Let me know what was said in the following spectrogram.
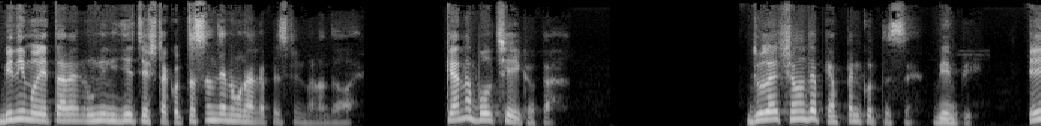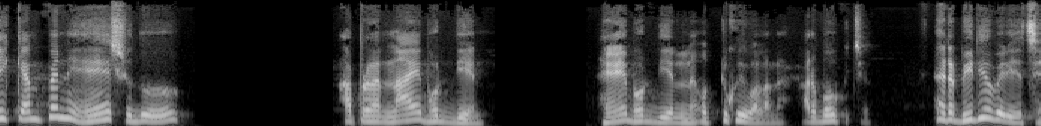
বিনিময়ে তারা উনি নিজে চেষ্টা করতেছেন যেন ওনারা প্রেসিডেন্ট বানাতে হয়। কেন বলছে এই কথা? জুলাই সনদে ক্যাম্পেইন করতেছে বিএনপি এই ক্যাম্পেইনে শুধু আপনারা নাই ভোট দিয়েন। হ্যাঁ ভোট দিয়েন না, ওটুকুই বলা না, আর বহু কিছু। একটা ভিডিও বেরিয়েছে।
